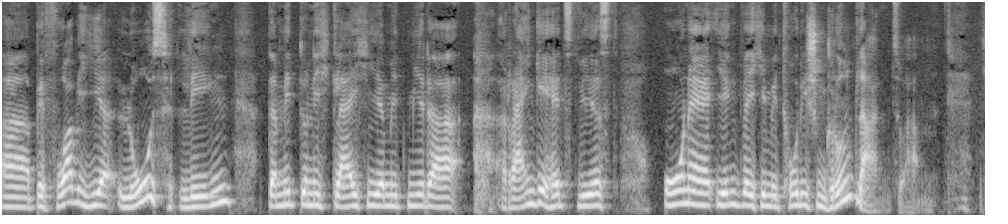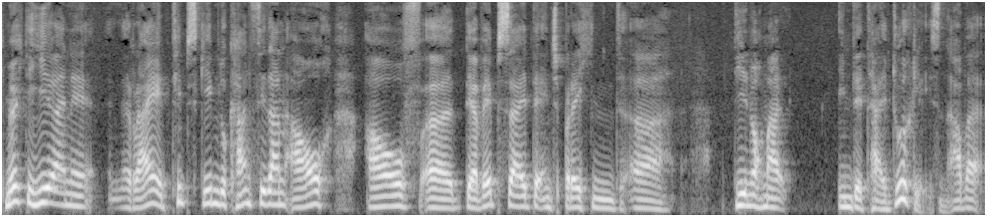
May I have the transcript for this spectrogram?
äh, bevor wir hier loslegen, damit du nicht gleich hier mit mir da reingehetzt wirst, ohne irgendwelche methodischen Grundlagen zu haben. Ich möchte hier eine, Reihe Tipps geben. Du kannst sie dann auch auf äh, der Webseite entsprechend äh, dir nochmal im Detail durchlesen. Aber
